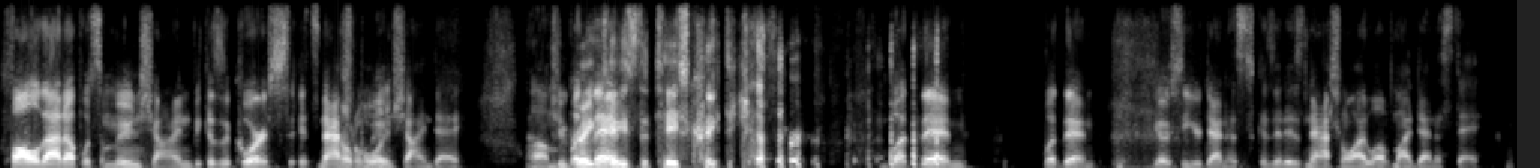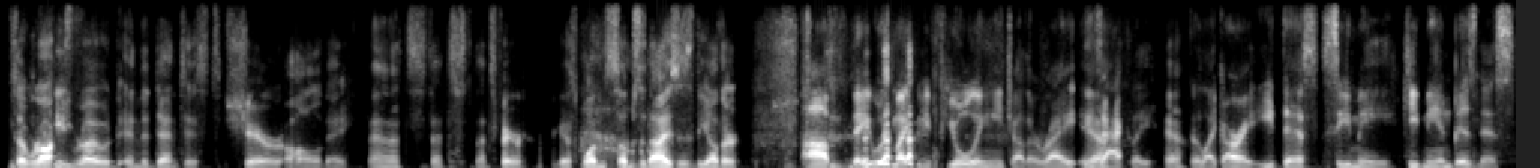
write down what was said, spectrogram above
Follow that up with some moonshine because, of course, it's National boy. Moonshine Day. Um, Two great then, tastes that taste great together. But then, but then, go see your dentist because it is National I Love My Dentist Day. So Rocky He's- Road and the dentist share a holiday. Eh, That's that's that's fair. I guess one subsidizes the other. Um, they would might be fueling each other, right? Yeah, Exactly. yeah. They're like, all right, eat this, see me, keep me in business.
